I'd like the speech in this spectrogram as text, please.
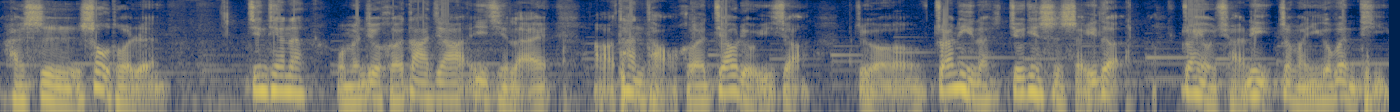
还是受托人？今天呢，我们就和大家一起来啊探讨和交流一下这个专利呢究竟是谁的专有权利这么一个问题。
